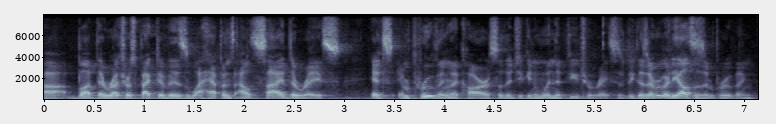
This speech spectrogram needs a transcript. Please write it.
Uh, but the retrospective is what happens outside the race. It's improving the car so that you can win the future races because everybody else is improving.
